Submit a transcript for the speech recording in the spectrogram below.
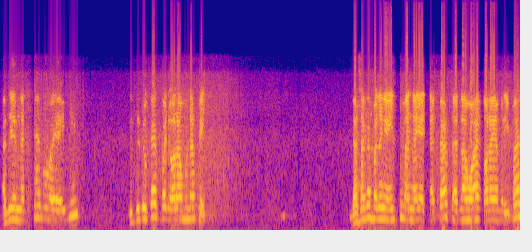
Ada yang mengatakan bahawa ayat ini ditujukan kepada orang munafik. Dasarkan pandangan ini, makna ayat di atas adalah wahai orang yang beriman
